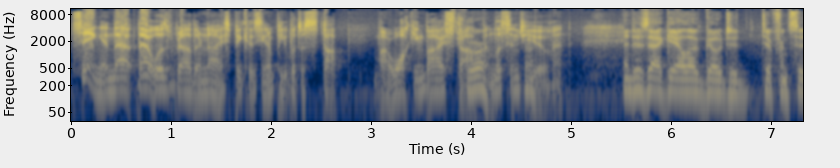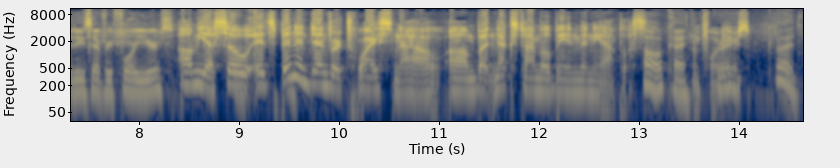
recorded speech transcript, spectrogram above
sing and that that was rather nice because you know people just stop are walking by stop Sure, and listen to sure. you and And does that gala go to different cities every four years? um yeah so it's been in denver twice now um, but next time it'll be in minneapolis Oh, okay. in four Great. years Good.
